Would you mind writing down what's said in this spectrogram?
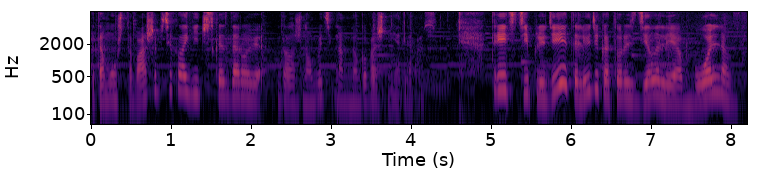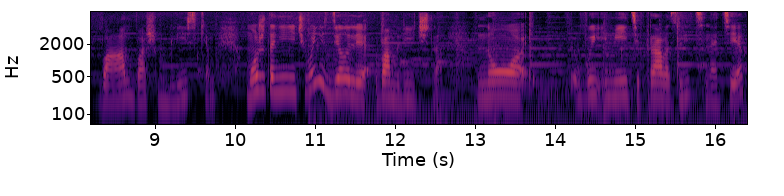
потому что ваше психологическое здоровье должно быть намного важнее для вас. Третий тип людей – это люди, которые сделали больно вам, вашим близким. Может, они ничего не сделали вам лично, но вы имеете право злиться на тех,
